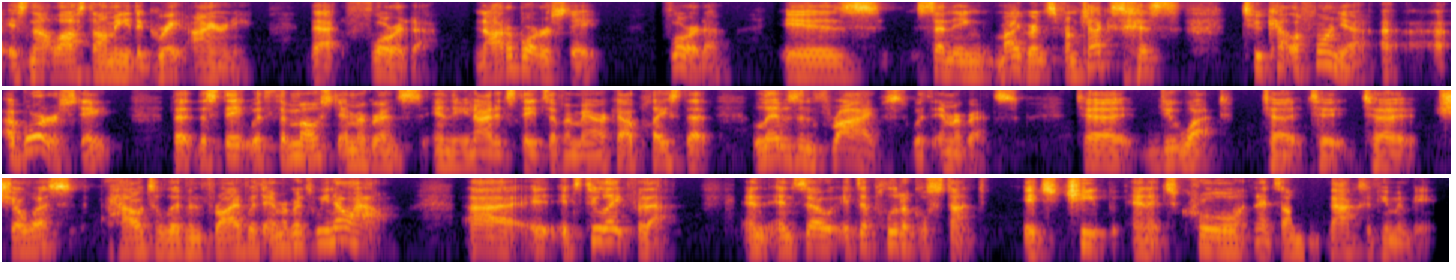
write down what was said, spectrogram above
it's not lost on me the great irony that Florida, not a border state, Florida, is sending migrants from Texas to California, a, a border state, the, the state with the most immigrants in the United States of America, a place that lives and thrives with immigrants. To do what? To, to, to show us how to live and thrive with immigrants? We know how. Uh, it, it's too late for that. And, and so it's a political stunt. It's cheap and it's cruel and it's on the backs of human beings.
